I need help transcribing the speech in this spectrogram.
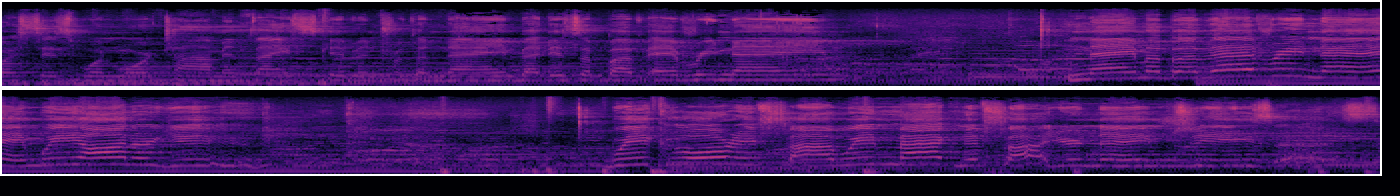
voices one more time in thanksgiving for the name that is above every name? Name above every name, we honor you. We glorify, we magnify your name, Jesus.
